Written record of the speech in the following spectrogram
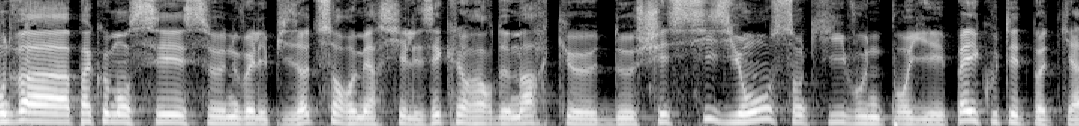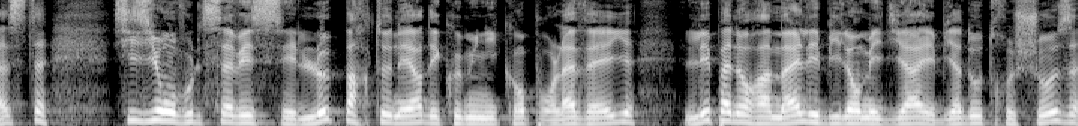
On ne va pas commencer ce nouvel épisode sans remercier les éclaireurs de marque de chez Cision, sans qui vous ne pourriez pas écouter de podcast. Cision, vous le savez, c'est le partenaire des communicants pour la veille, les panoramas, les bilans médias et bien d'autres choses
